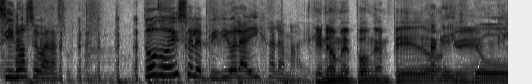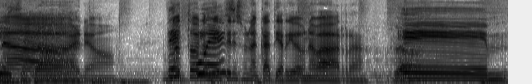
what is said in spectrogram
si no se van a asustar. Todo eso le pidió la hija a la madre. Que no me pongan pedo. Deja que que- disfrute. Claro. No todos los días Después- tienes una Katy arriba de una barra. Claro. Eh,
